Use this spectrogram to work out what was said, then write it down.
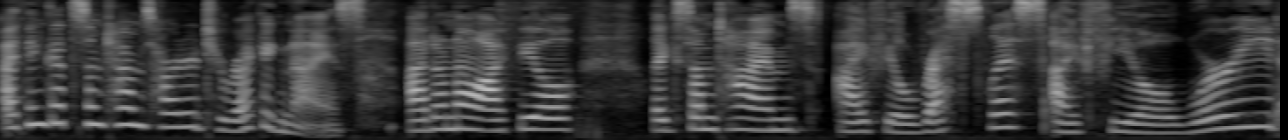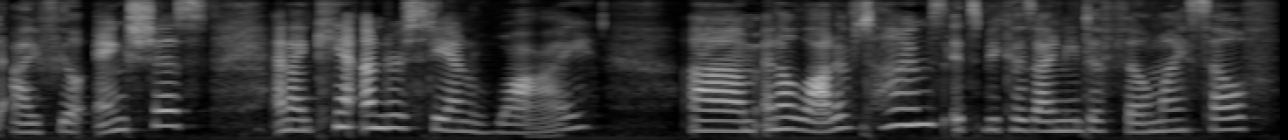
I think that's sometimes harder to recognize. I don't know, I feel like sometimes I feel restless, I feel worried, I feel anxious, and I can't understand why. Um, and a lot of times it's because I need to fill myself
